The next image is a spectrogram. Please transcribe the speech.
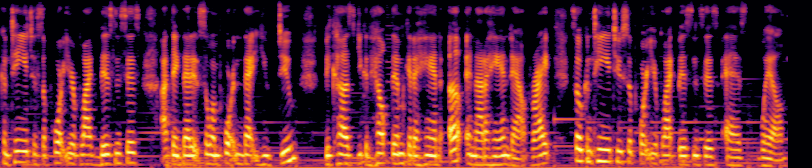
continue to support your black businesses. I think that it's so important that you do because you can help them get a hand up and not a hand out right? So continue to support your black businesses as well.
